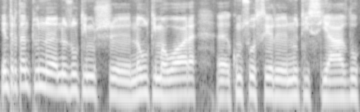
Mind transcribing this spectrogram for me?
Entretanto, na, nos últimos, eh, na última hora, eh, começou a ser noticiado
